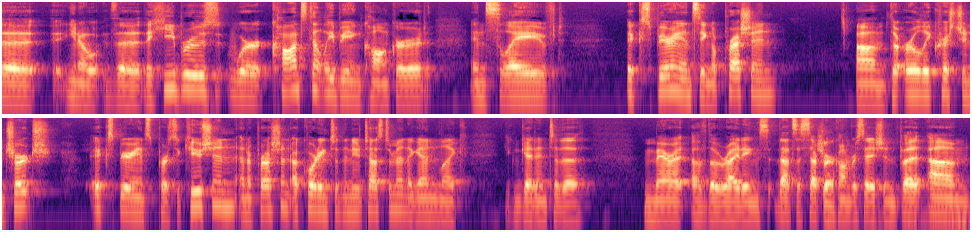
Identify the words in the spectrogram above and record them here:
the you know the the Hebrews were constantly being conquered, enslaved, experiencing oppression. Um, the early Christian church experienced persecution and oppression according to the New Testament. Again, like you can get into the merit of the writings. That's a separate sure. conversation, but. Um,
